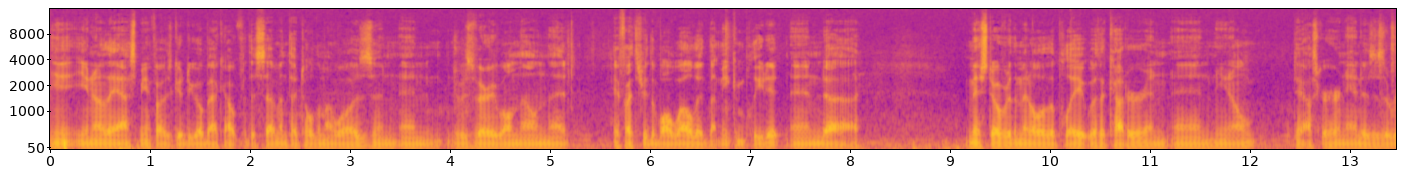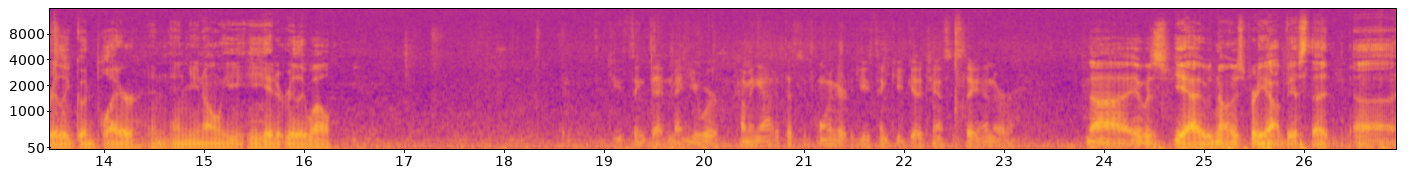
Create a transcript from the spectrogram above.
you, you know, they asked me if I was good to go back out for the seventh. I told them I was, and, and it was very well known that if I threw the ball well, they'd let me complete it. And uh, missed over the middle of the plate with a cutter, and, and you know, Teoscar Hernandez is a really good player, and, and you know, he, he hit it really well. Did you think that meant you were coming out at this point, or did you think you'd get a chance to stay in, or? Uh, it was yeah, it was, no, it was pretty obvious that uh,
